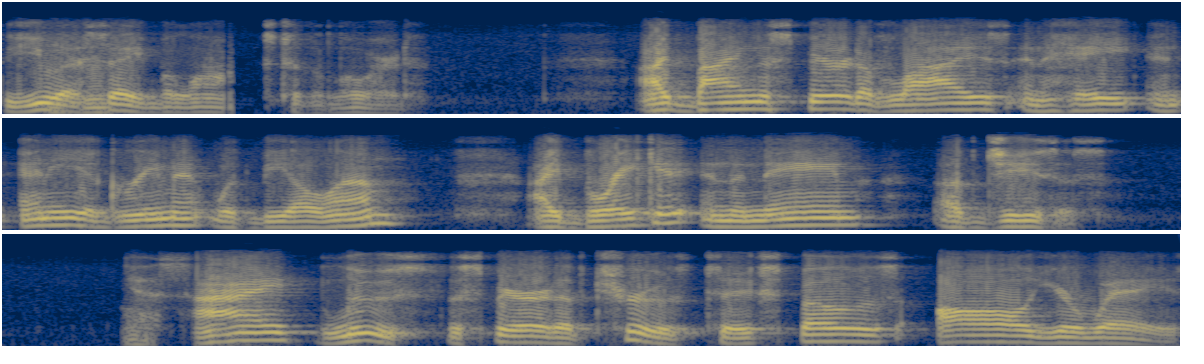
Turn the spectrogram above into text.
The USA Mm-hmm. belongs to the Lord. I bind the spirit of lies and hate in any agreement with BLM. I break it in the name of Jesus. Yes. I loose the spirit of truth to expose all your ways.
